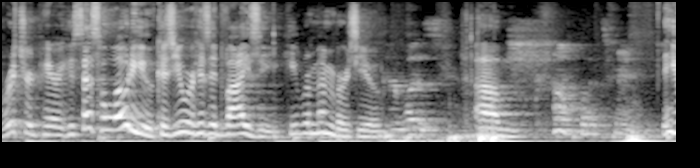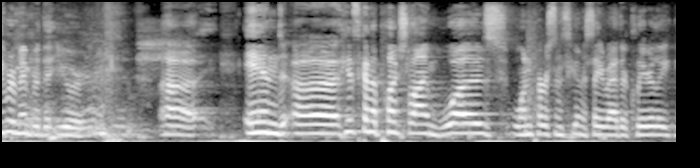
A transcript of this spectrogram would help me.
Richard Perry, who says hello to you because you were his advisee. He remembers you. There was. Um, Oh, he remembered that you were. Uh, and uh, his kind of punchline was one person's going to say rather clearly.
